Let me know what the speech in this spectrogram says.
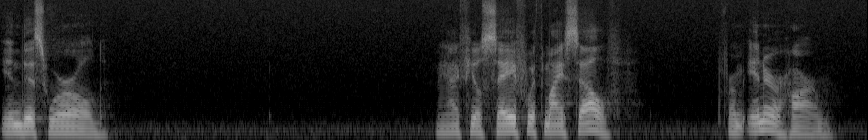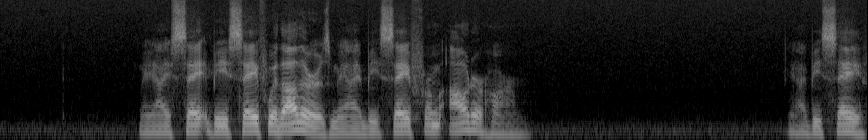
in this world. May I feel safe with myself from inner harm. May I be safe with others. May I be safe from outer harm. May I be safe.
